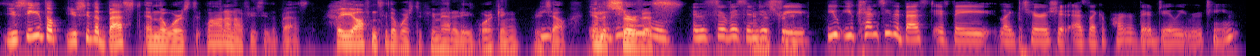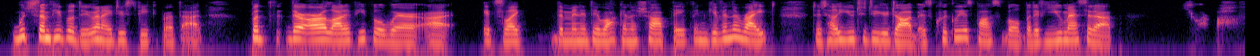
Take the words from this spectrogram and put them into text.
you see the you see the best and the worst. Well, I don't know if you see the best, but you often see the worst of humanity working retail in the do. service. in the service industry. industry. You you can see the best if they like cherish it as like a part of their daily routine, which some people do, and I do speak about that. But th- there are a lot of people where uh, it's like the minute they walk in the shop, they've been given the right to tell you to do your job as quickly as possible. But if you mess it up, you are awful.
